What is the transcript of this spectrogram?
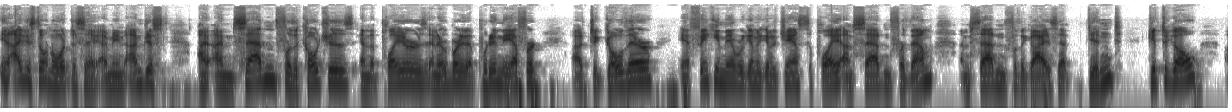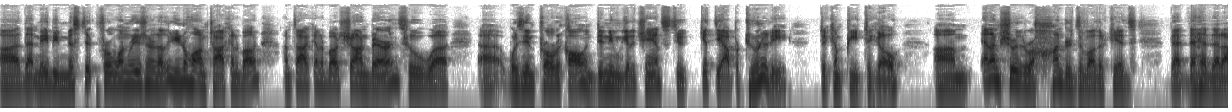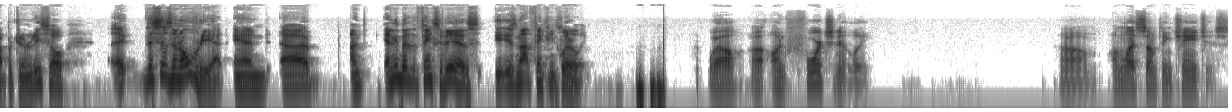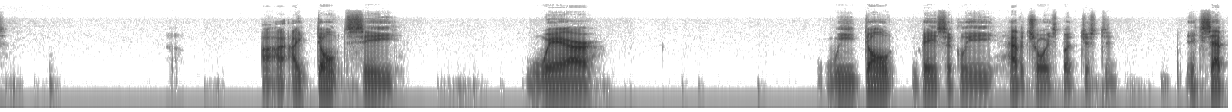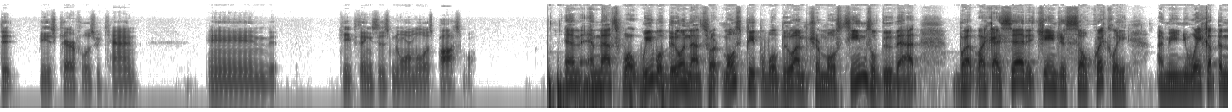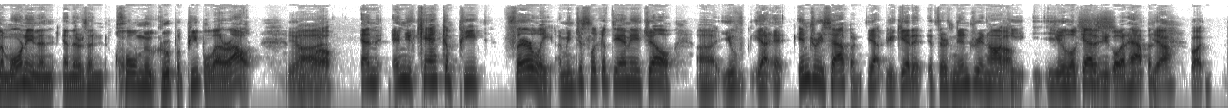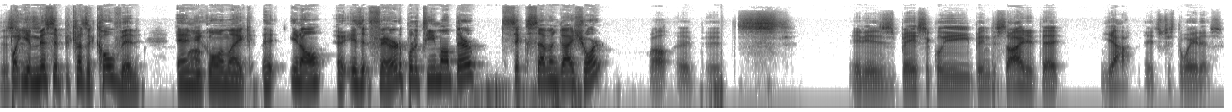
you know, I just don't know what to say. I mean, I'm just I, am saddened for the coaches and the players and everybody that put in the effort uh, to go there and thinking they were going to get a chance to play. I'm saddened for them. I'm saddened for the guys that didn't get to go. Uh, that maybe missed it for one reason or another. You know who I'm talking about. I'm talking about Sean Behrens, who uh, uh, was in protocol and didn't even get a chance to get the opportunity to compete to go. Um, and I'm sure there were hundreds of other kids that that had that opportunity. So uh, this isn't over yet, and uh, anybody that thinks it is is not thinking clearly. Well, uh, unfortunately, um, unless something changes, I, I don't see where we don't basically have a choice but just to accept it, be as careful as we can, and keep things as normal as possible. And and that's what we will do, and that's what most people will do. I'm sure most teams will do that. But like I said, it changes so quickly. I mean, you wake up in the morning and, and there's a whole new group of people that are out. Yeah, uh, well, and and you can't compete fairly. I mean, just look at the NHL. Uh, you've yeah, injuries happen. Yep, you get it. If there's an injury in hockey, well, you look at it and you go, "It happened." Yeah, but but is... you miss it because of COVID, and you're going like, you know, is it fair to put a team out there six, seven guys short? Well, it, it's it is basically been decided that yeah, it's just the way it is.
